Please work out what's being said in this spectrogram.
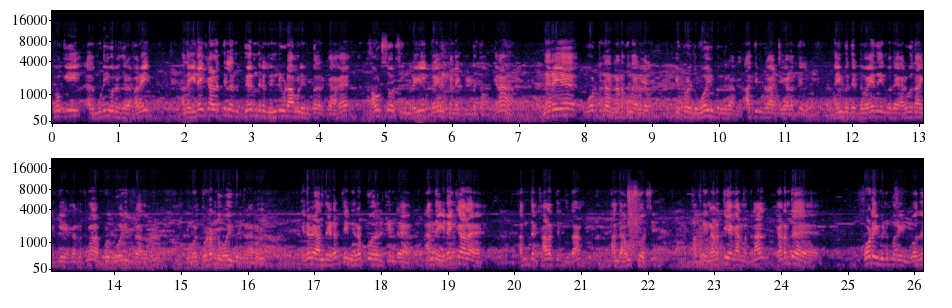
தூங்கி அது முடிவுறுகிற வரை அந்த இடைக்காலத்தில் அந்த பேருந்துகள் நின்றுவிடாமல் இருப்பதற்காக அவுட் சோர்சிங் முறையில் டிரைவர் கண்டக்டர் எடுத்தோம் ஏன்னா நிறைய ஓட்டுநர் நடத்துனர்கள். இப்பொழுது ஓய்வு பெறுகிறாங்க. அதிமுக ஆட்சி காலத்தில் ஐம்பத்தெட்டு வயது என்பதை அறுபதாக்கிய காரணத்தினால் அப்பொழுது ஓய்வு பெறாதவர்கள் இப்பொழுது தொடர்ந்து ஓய்வு பெறுகிறார்கள். எனவே அந்த இடத்தை நிரப்புவதற்கின்ற அந்த இடைக்கால அந்த காலத்திற்கு தான் அந்த அவுட் சோர்சிங் அப்படி நடத்திய காரணத்தினால் கடந்த கோடை விடுமுறையின் போது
